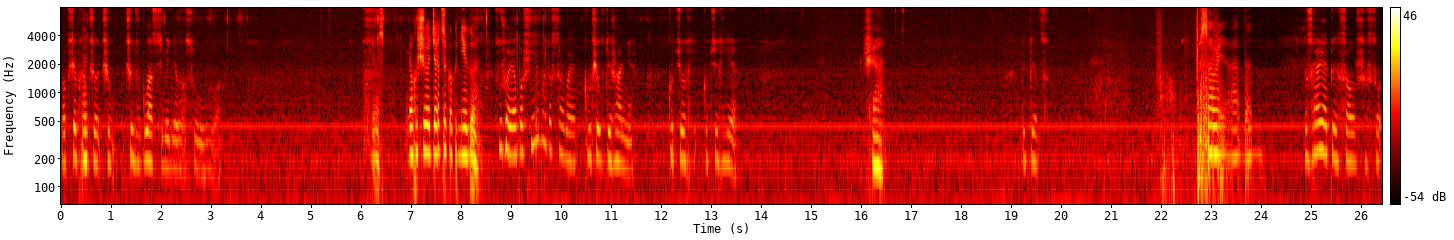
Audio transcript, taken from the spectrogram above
Вообще прям чуть, чуть, чуть в глаз себе не засунула. Ясно. Я хочу одеться как Нига. Слушай, а пошли в это самое к училке Жанне? Кутюр... Кутюрье. Ща. Пипец. Писал я, да. Зря я писал 600,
